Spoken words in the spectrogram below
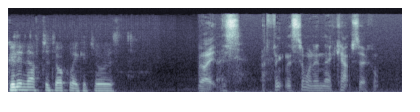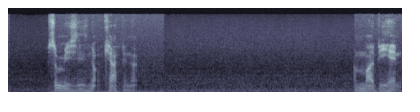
Good enough to talk like a tourist. Right, this, I think there's someone in their cap circle. For some reason he's not capping that. That might be him.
